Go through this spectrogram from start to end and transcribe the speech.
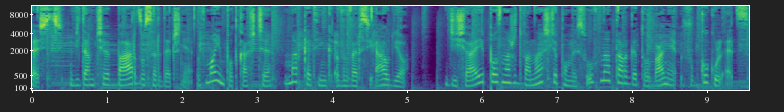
Cześć, witam Cię bardzo serdecznie w moim podcaście Marketing w wersji audio. Dzisiaj poznasz 12 pomysłów na targetowanie w Google Ads.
